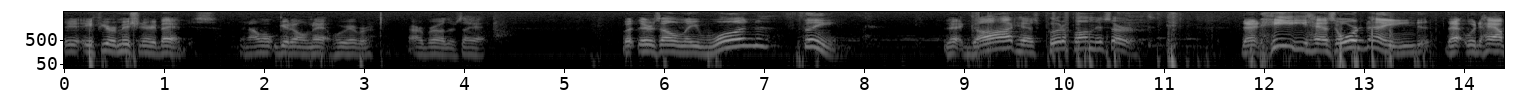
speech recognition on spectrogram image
If you're a missionary Baptist, and I won't get on that wherever our brother's at, but there's only one thing that God has put upon this earth that He has ordained that would have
